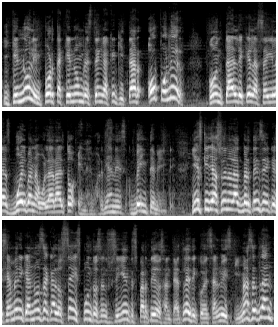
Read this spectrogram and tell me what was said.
y que no le importa qué nombres tenga que quitar o poner, con tal de que las Águilas vuelvan a volar alto en el Guardianes 2020. Y es que ya suena la advertencia de que si América no saca los 6 puntos en sus siguientes partidos ante Atlético de San Luis y Mazatlán,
